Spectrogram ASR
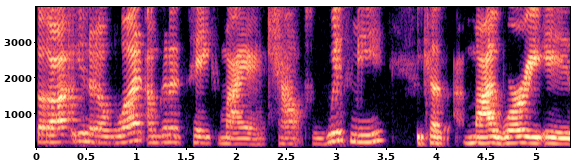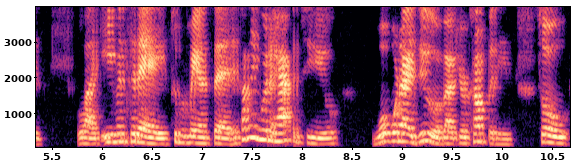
thought, you know what, I'm gonna take my account with me because my worry is like even today, Superman said, if something were to happen to you, what would I do about your companies? So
